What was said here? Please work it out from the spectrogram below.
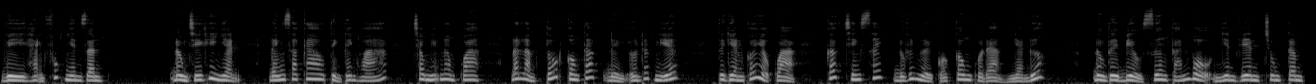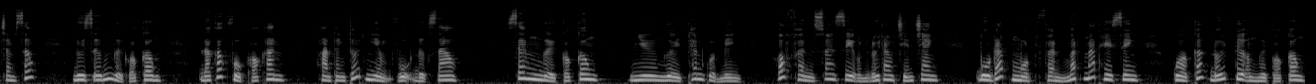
vì hạnh phúc nhân dân. Đồng chí ghi nhận, đánh giá cao tỉnh Thanh Hóa trong những năm qua đã làm tốt công tác đền ơn đáp nghĩa, thực hiện có hiệu quả các chính sách đối với người có công của Đảng, Nhà nước, đồng thời biểu dương cán bộ, nhân viên trung tâm chăm sóc, nuôi dưỡng người có công đã khắc phục khó khăn, hoàn thành tốt nhiệm vụ được giao, xem người có công như người thân của mình, góp phần xoa dịu nỗi đau chiến tranh, bù đắp một phần mất mát hy sinh của các đối tượng người có công.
